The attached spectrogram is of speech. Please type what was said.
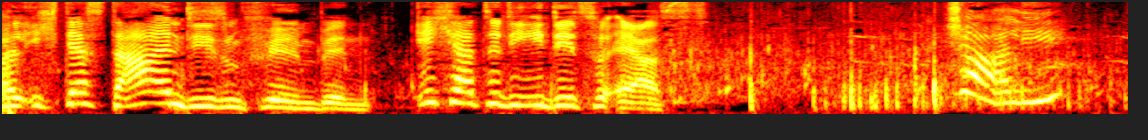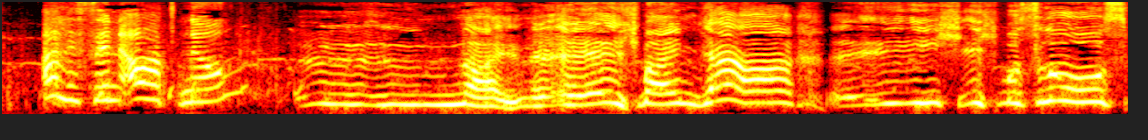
Weil ich der Star in diesem Film bin. Ich hatte die Idee zuerst. Charlie, alles in Ordnung? Äh, Nein, äh, ich meine, ja. Ich, ich muss los.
